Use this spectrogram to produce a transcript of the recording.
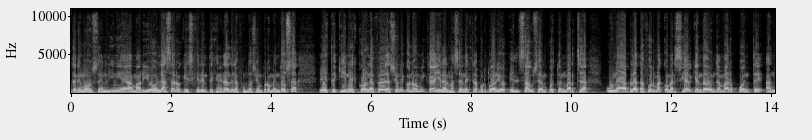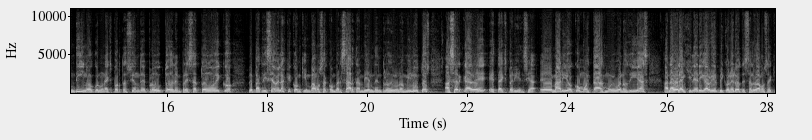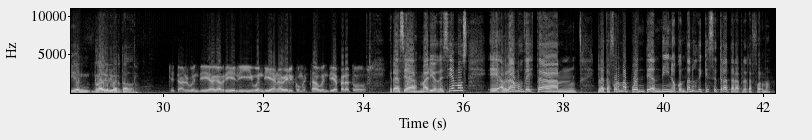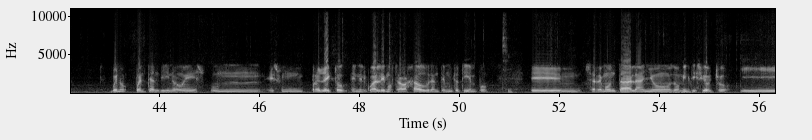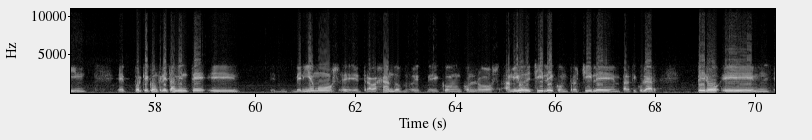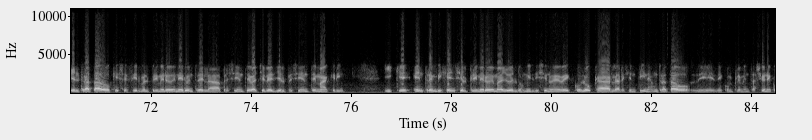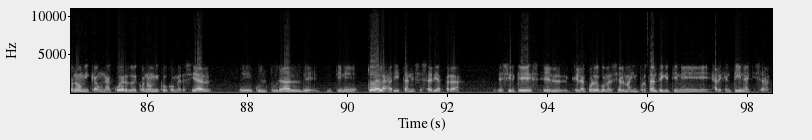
Tenemos en línea a Mario Lázaro, que es gerente general de la Fundación Pro Mendoza, este, quienes con la Federación Económica y el almacén extraportuario El Sauce han puesto en marcha una plataforma comercial que han dado en llamar Puente Andino, con una exportación de productos de la empresa Todo Eco de Patricia Velázquez, con quien vamos a conversar también dentro de unos minutos acerca de esta experiencia. Eh, Mario, ¿cómo estás? Muy buenos días. Anabel Angiler y Gabriel Piconero, te saludamos aquí en Radio Libertador. ¿Qué tal? Buen día, Gabriel, y buen día, Anabel. ¿Cómo está? Buen día para todos. Gracias, Mario. Decíamos, eh, hablábamos de esta mm, plataforma Puente Andino. Contanos de qué se trata la plataforma. Bueno, Puente Andino es un, es un proyecto en el cual hemos trabajado durante mucho tiempo. Eh, se remonta al año 2018 y eh, porque concretamente veníamos eh, trabajando eh, eh, con, con, los amigos de Chile, con ProChile en particular, pero el tratado que se firma el primero de enero entre la presidente Bachelet y el presidente Macri, y que entra en vigencia el primero de mayo del 2019, coloca a la Argentina, es un tratado de complementación económica, un acuerdo económico comercial eh, cultural, de, tiene todas las aristas necesarias para decir que es el, el acuerdo comercial más importante que tiene Argentina, quizá.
